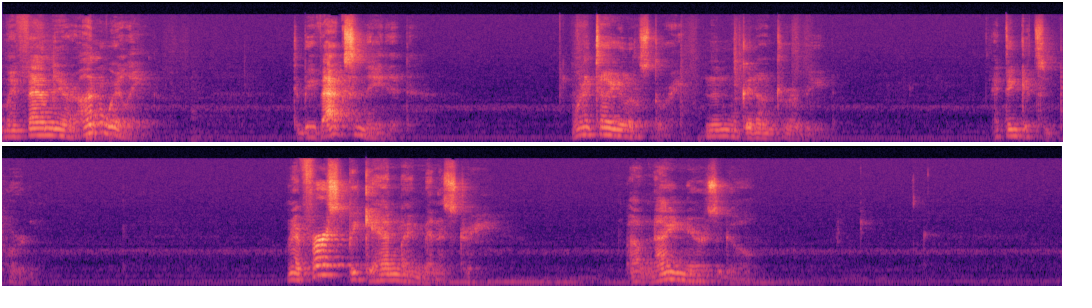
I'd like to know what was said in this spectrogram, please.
my family are unwilling to be vaccinated. I want to tell you a little story, and then we'll get on to our read. I think it's important. When I first began my ministry, about nine years ago, I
